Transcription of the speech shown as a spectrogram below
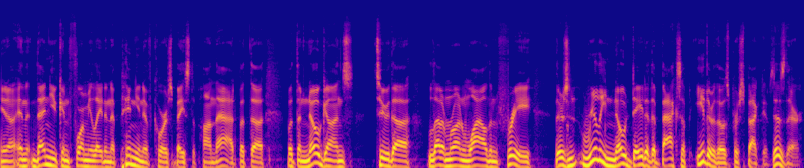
you know and then you can formulate an opinion of course based upon that but the but the no guns to the let them run wild and free there's really no data that backs up either of those perspectives is there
